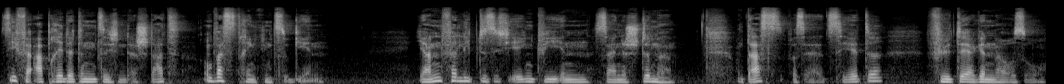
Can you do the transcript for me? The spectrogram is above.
Sie verabredeten sich in der Stadt, um was trinken zu gehen. Jan verliebte sich irgendwie in seine Stimme, und das, was er erzählte, fühlte er genauso.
